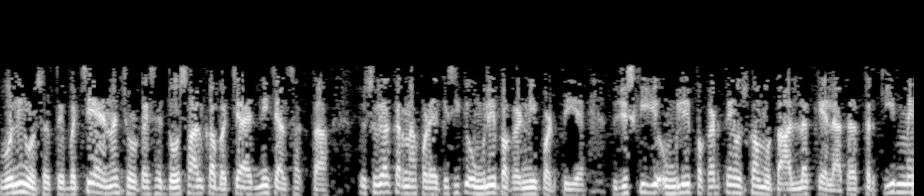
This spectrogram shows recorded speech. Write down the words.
وہ نہیں ہو سکتے۔ بچے ہیں نا، چھوٹے سے دو سال کا بچہ ہے، نہیں چل سکتا۔ تو اس کو کیا کرنا پڑے؟ کسی کی انگلی پکڑنی پڑتی ہے۔ تو جس کی یہ انگلی پکڑتے ہیں، اس کا متعلق کہلاتا ہے۔ ترکیب میں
